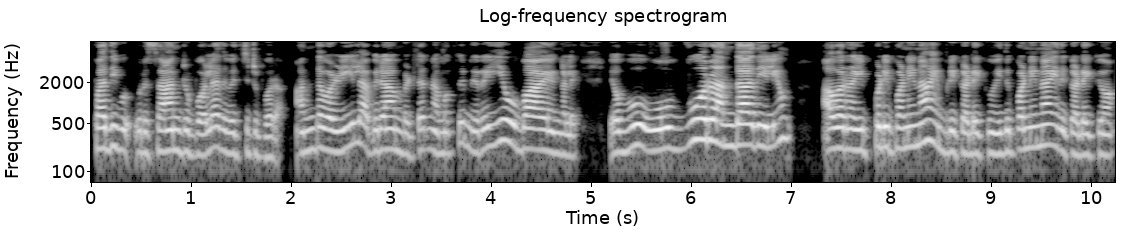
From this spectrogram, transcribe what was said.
பதிவு ஒரு சான்று போல் அதை வச்சுட்டு போகிறா அந்த வழியில் அபிராம்பட்டர் நமக்கு நிறைய உபாயங்களை எவ்வளோ ஒவ்வொரு அந்தாதியிலையும் அவர் இப்படி பண்ணினா இப்படி கிடைக்கும் இது பண்ணினா இது கிடைக்கும்.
